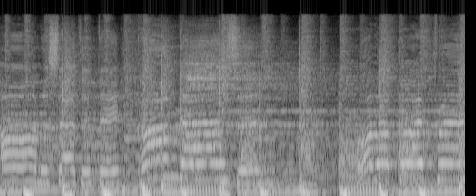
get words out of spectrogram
on a Saturday, come dancing. All her boyfriends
